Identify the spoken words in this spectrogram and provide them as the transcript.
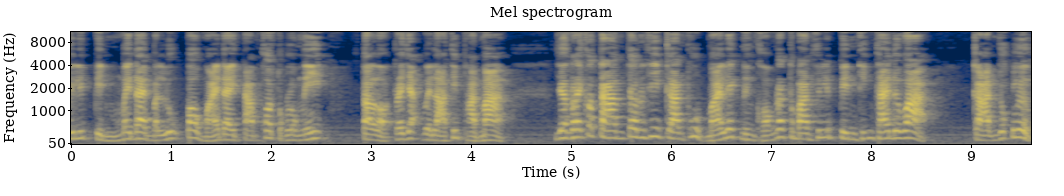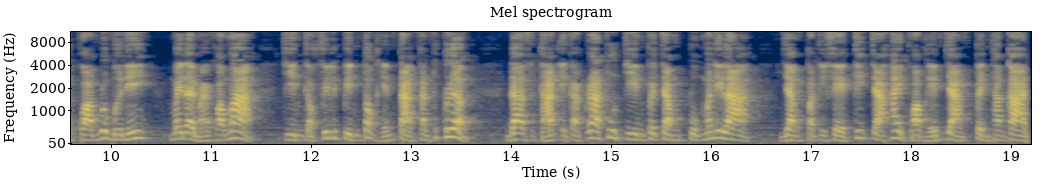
ฟิลิปปินส์ไม่ได้บรรลุเป้าหมายใดตามข้อตกลงนี้ ตลอดระยะเวลาที่ผ่านมา อย่างไรก็ตามเจ้าหน้าที่การทูตหมายเลขหนึ่งของรัฐบาลฟิลิปปินส์ทิ้งท้ายด้วยว่า การยกเลิกความร่วมมือนี้ไม่ได้หมายความว่าจีนกับฟิลิปปินส์ต้องเห็นต่างกันทุกเรื่อง ด้านสถานเอกอัครราชทูตจีนประจำกรุงมะนิลา ยังปฏิเสธที่จะให้ความเห็นอย่างเป็นทางการ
